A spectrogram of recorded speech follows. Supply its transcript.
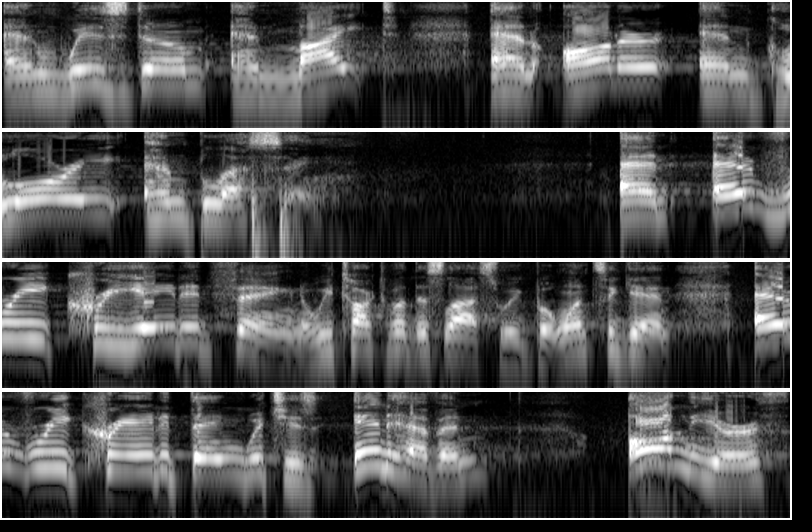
and wisdom and might and honor and glory and blessing. And every created thing, now we talked about this last week, but once again, every created thing which is in heaven, on the earth,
